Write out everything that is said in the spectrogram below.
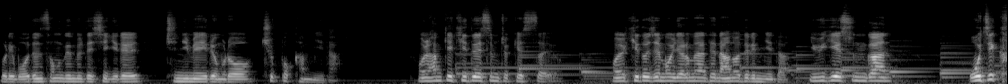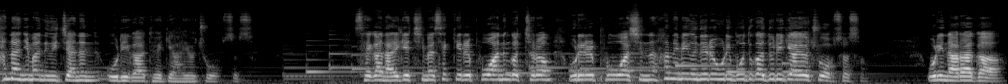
우리 모든 성도들 되시기를 주님의 이름으로 축복합니다. 오늘 함께 기도했으면 좋겠어요. 오늘 기도 제목을 여러분한테 나눠드립니다. 이 위기의 순간 오직 하나님만 의지하는 우리가 되게 하여 주옵소서. 새가 날개치며 새끼를 보호하는 것처럼 우리를 보호하시는 하나님의 은혜를 우리 모두가 누리게 하여 주옵소서. 우리 나라가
